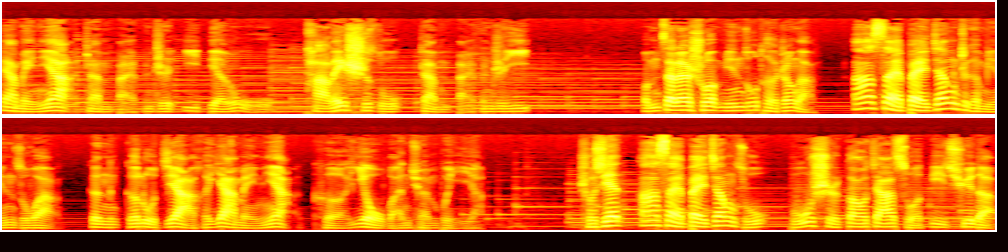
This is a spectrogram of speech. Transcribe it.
亚美尼亚占百分之一点五，塔雷什族占百分之一。我们再来说民族特征啊，阿塞拜疆这个民族啊。跟格鲁吉亚和亚美尼亚可又完全不一样。首先，阿塞拜疆族不是高加索地区的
